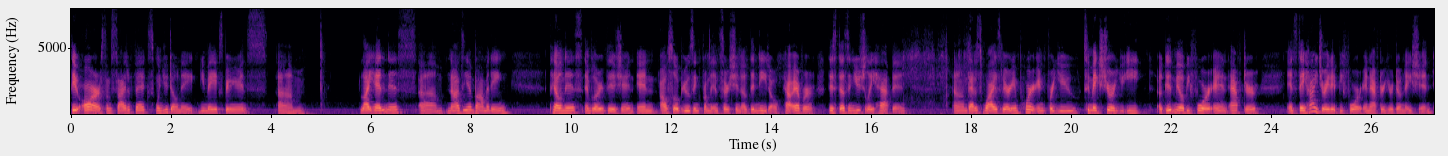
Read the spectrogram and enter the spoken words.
There are some side effects when you donate. You may experience um, lightheadedness, um, nausea and vomiting, paleness and blurry vision, and also bruising from the insertion of the needle. However, this doesn't usually happen. Um, that is why it's very important for you to make sure you eat a good meal before and after and stay hydrated before and after your donation.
